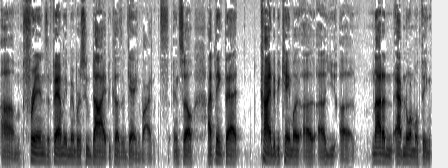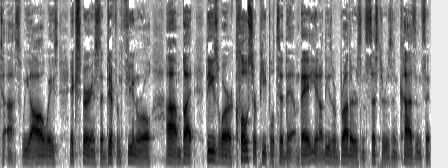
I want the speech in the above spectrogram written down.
um, friends and family members who died because of gang violence, and so I think that kind of became a, a, a, a not an abnormal thing to us. We always experienced a different funeral, um, but these were closer people to them. They, you know, these were brothers and sisters and cousins, and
